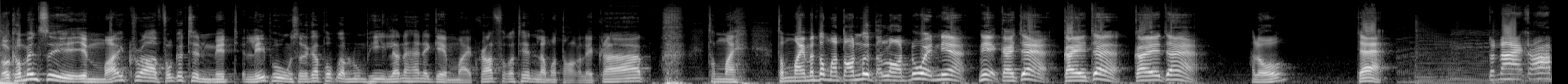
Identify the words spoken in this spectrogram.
ก็คอมเมนต์สิ in Minecraft Forgotten Myth ลีพุงสวัสดีครับ พบกับลุงพีอีกแล้วนะฮะ ในเกม Minecraft Forgotten เรามาต่อกันเลยครับทำไมทำไมมันต้องมาตอนมืดตลอดด้วยเนี่ย นี่ไก่แจ้ ไก่แจ้ ไก่แจ้ ฮัลโหล แจ้จะได้ครับ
